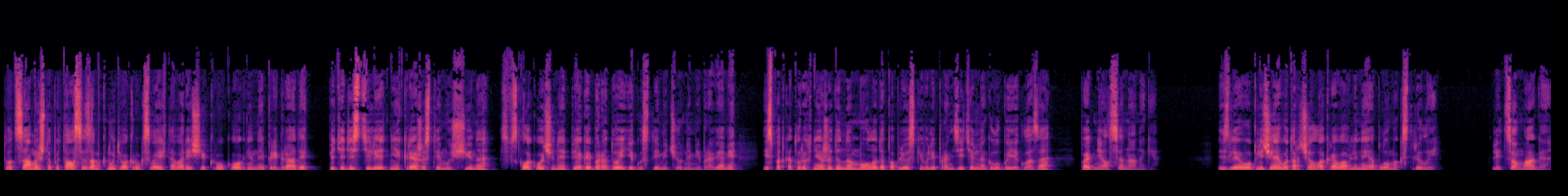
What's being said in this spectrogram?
тот самый, что пытался замкнуть вокруг своих товарищей круг огненной преграды, пятидесятилетний кряжестый мужчина с всклокоченной пегой бородой и густыми черными бровями, из-под которых неожиданно молодо поблескивали пронзительно голубые глаза, поднялся на ноги. Из левого плеча его торчал окровавленный обломок стрелы. Лицо мага,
